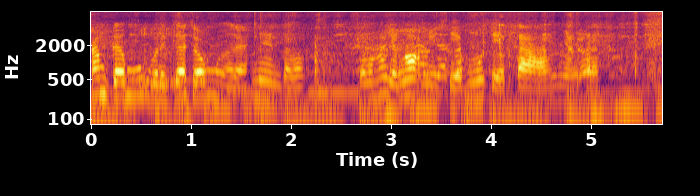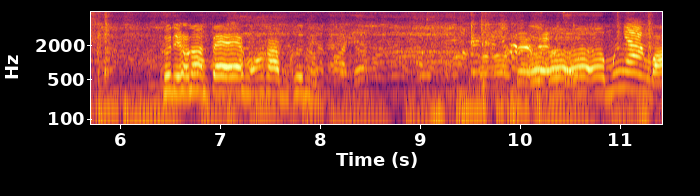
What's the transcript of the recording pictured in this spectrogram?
ทำเกลือหมูก็บ่ได้เกลือสองมือเลยแม่นแต่ว่าแต่ว่าเฮาอย่างเนาะนี่เสียหูเสียตาเฮ็ดหยังก็ได้ คือเดี๋ยวนอนแต่หัวค่ำขึ้นนี่เออเออเออเออมึงย่างบ่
